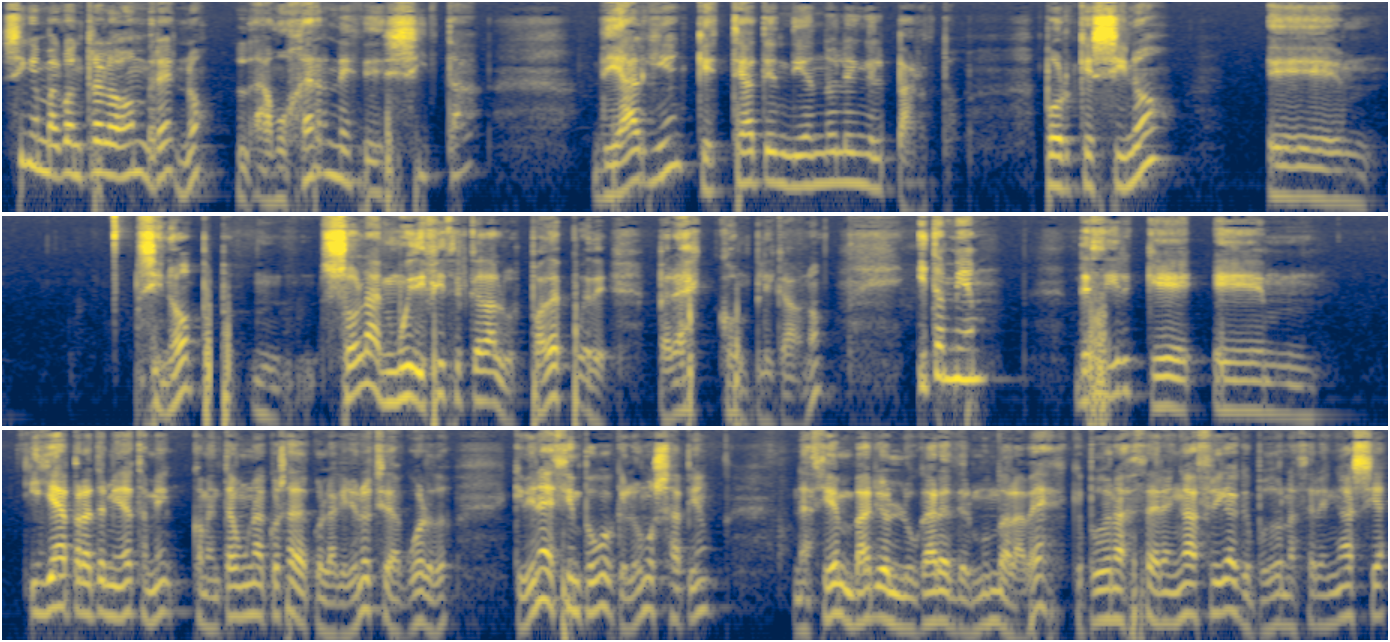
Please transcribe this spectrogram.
Sin embargo, entre los hombres, no. La mujer necesita de alguien que esté atendiéndole en el parto. Porque si no, eh, si no, sola es muy difícil que da luz. Poder puede, pero es complicado, ¿no? Y también decir que, eh, y ya para terminar también comentar una cosa con la que yo no estoy de acuerdo, que viene a decir un poco que el Homo sapiens nació en varios lugares del mundo a la vez, que pudo nacer en África, que pudo nacer en Asia.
